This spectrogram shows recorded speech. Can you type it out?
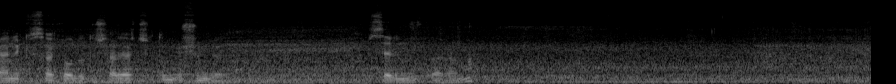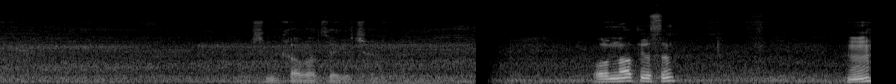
Yani kısa kollu dışarıya çıktım üşümüyorum. Serinlik var ama. Şimdi kahvaltıya geçiyorum. Oğlum ne yapıyorsun? Hı?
